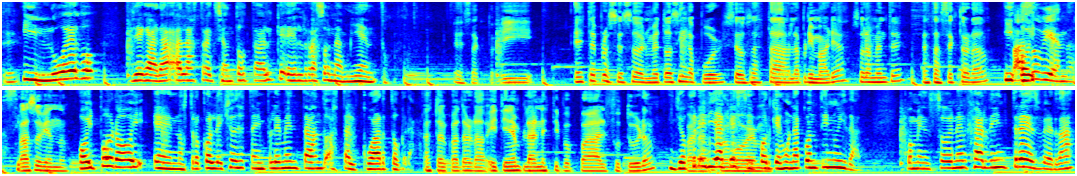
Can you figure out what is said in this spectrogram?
Eh. Y luego llegará a la abstracción total, que es el razonamiento. Exacto. ¿Y este proceso del método Singapur se usa hasta la primaria solamente? ¿Hasta sexto grado? Y Va hoy, subiendo. sí. Va subiendo. hoy por hoy, en nuestro colegio se está implementando hasta el cuarto grado. Hasta el cuarto grado. ¿Y tienen planes tipo para el futuro? Yo Para creería que sí, porque es una continuidad. Comenzó en el jardín 3, ¿verdad?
